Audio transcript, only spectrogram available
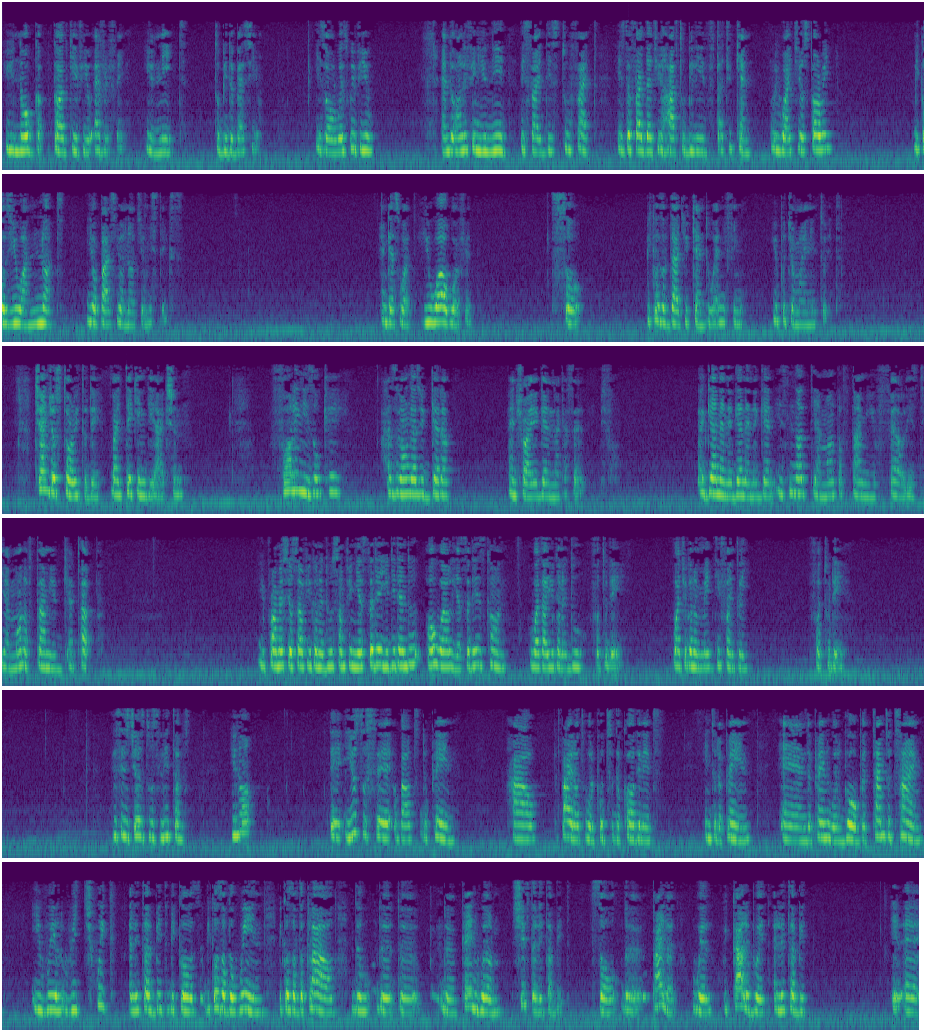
You know God gave you everything you need to be the best you. He's always with you. And the only thing you need beside these two facts is the fact that you have to believe that you can rewrite your story because you are not your past, you are not your mistakes. And guess what? You are worth it. So, because of that, you can do anything you put your mind into it. Change your story today by taking the action. Falling is okay as long as you get up and try again, like I said before. Again and again and again. It's not the amount of time you fail, it's the amount of time you get up. You promise yourself you're going to do something yesterday you didn't do. Oh well, yesterday is gone. What are you going to do for today? What you're going to make differently for today? This is just those little. You know, they used to say about the plane how the pilot will put the coordinates into the plane and the plane will go, but time to time it will retweak a little bit because because of the wind, because of the cloud, the the the the plane will shift a little bit. So the pilot will recalibrate a little bit. Uh,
